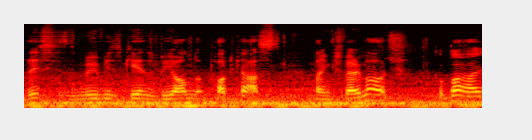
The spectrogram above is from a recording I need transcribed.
this is the Movies Games Beyond podcast. Thanks very much. Goodbye.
